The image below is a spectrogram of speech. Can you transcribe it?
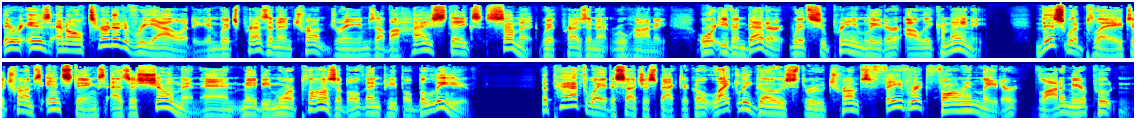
There is an alternative reality in which President Trump dreams of a high stakes summit with President Rouhani, or even better, with Supreme Leader Ali Khamenei. This would play to Trump's instincts as a showman and may be more plausible than people believe. The pathway to such a spectacle likely goes through Trump's favorite foreign leader, Vladimir Putin.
